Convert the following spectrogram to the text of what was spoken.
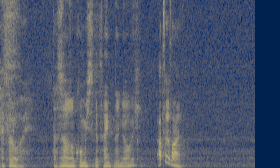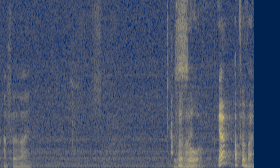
Appleboy. Das ist auch so ein komisches Getränk, ne, glaube ich. Apfelwein. Apfelwein. So. Ja, Apfelwein.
